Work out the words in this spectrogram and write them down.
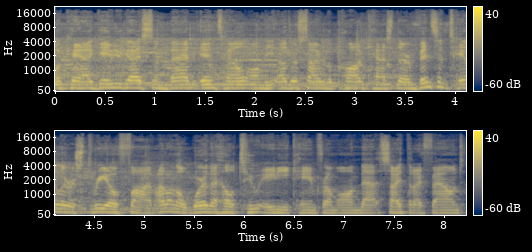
Okay, I gave you guys some bad intel on the other side of the podcast there. Vincent Taylor is 305. I don't know where the hell 280 came from on that site that I found.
